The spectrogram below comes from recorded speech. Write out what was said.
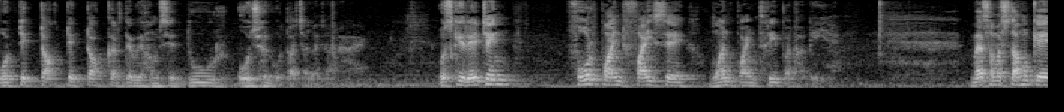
वो टिकटॉक टिकटॉक करते हुए हमसे दूर ओझल होता चला जा रहा है। उसकी रेटिंग 4.5 से 1.3 पर आ गई है। मैं समझता हूँ कि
